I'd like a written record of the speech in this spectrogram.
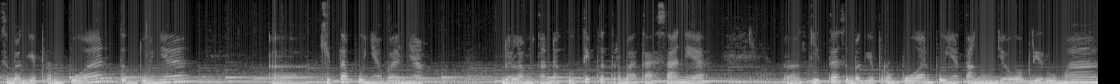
Sebagai perempuan tentunya uh, kita punya banyak dalam tanda kutip keterbatasan ya. Uh, kita sebagai perempuan punya tanggung jawab di rumah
